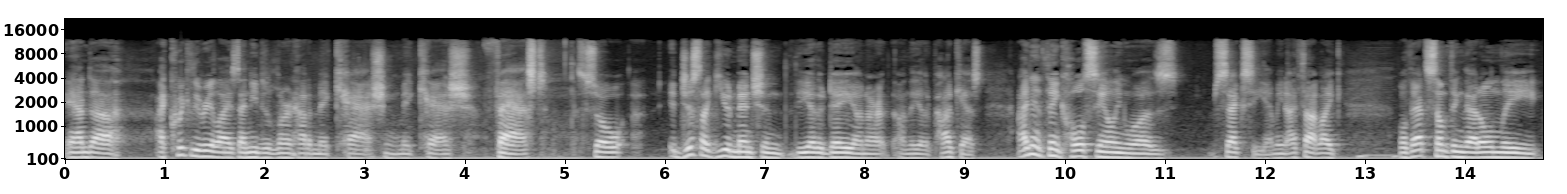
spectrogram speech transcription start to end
And uh, I quickly realized I needed to learn how to make cash and make cash fast. So, it, just like you had mentioned the other day on our on the other podcast, I didn't think wholesaling was sexy. I mean, I thought like, well, that's something that only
